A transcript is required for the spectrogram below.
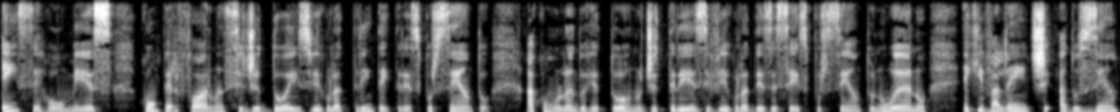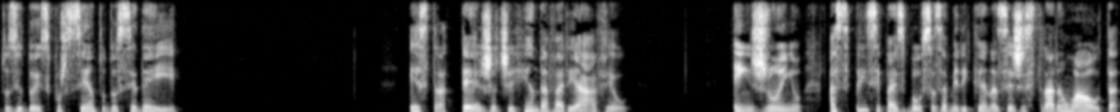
encerrou o mês com performance de 2,33%, acumulando retorno de 13,16% no ano, equivalente a 202% do CDI. Estratégia de renda variável. Em junho, as principais bolsas americanas registraram alta,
